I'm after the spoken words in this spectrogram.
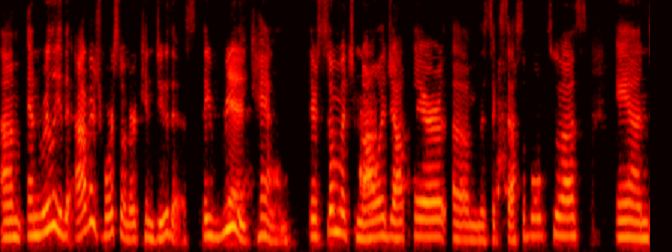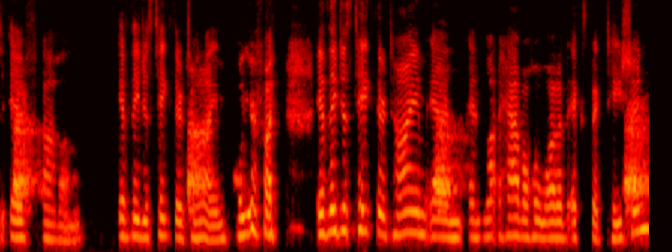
Um, and really the average horse owner can do this. They really can. There's so much knowledge out there um, that's accessible to us. And if um, if they just take their time oh you're fine if they just take their time and and not have a whole lot of expectation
